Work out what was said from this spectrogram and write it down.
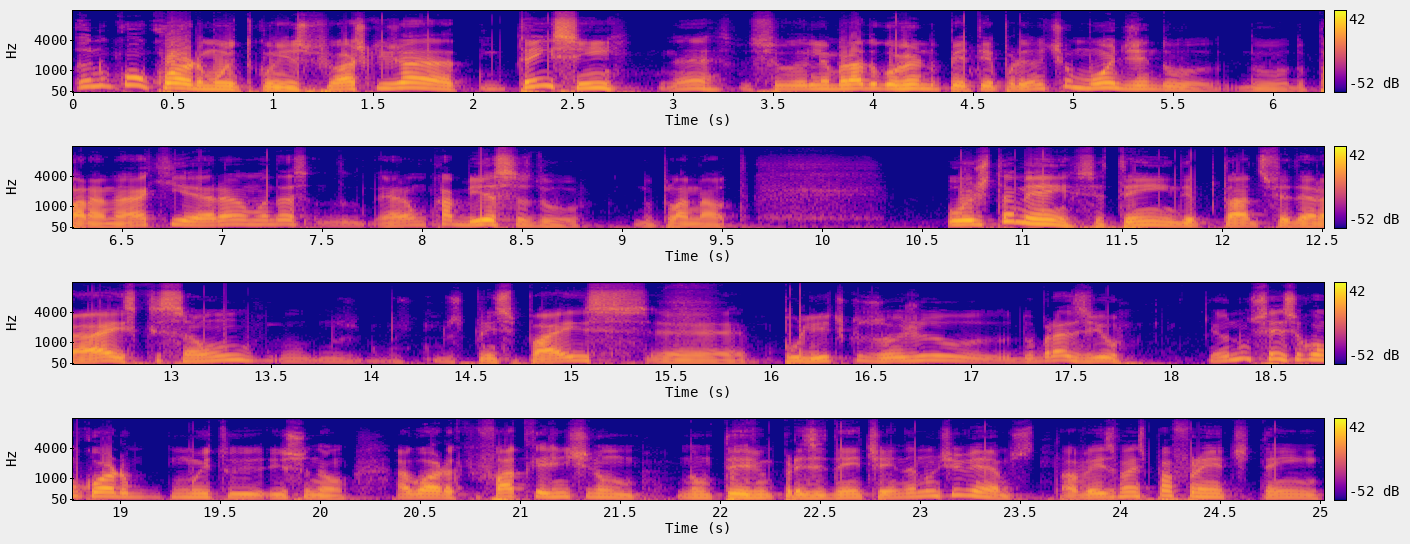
Eu não concordo muito com isso, porque eu acho que já tem sim. Né? Se eu lembrar do governo do PT, por exemplo, tinha um monte de gente do, do, do Paraná que era uma das, eram cabeças do, do Planalto. Hoje também, você tem deputados federais que são dos principais é, políticos hoje do, do, Brasil. Eu não sei se eu concordo muito isso não. Agora, o fato que a gente não, não teve um presidente ainda, não tivemos. Talvez mais para frente. Tem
